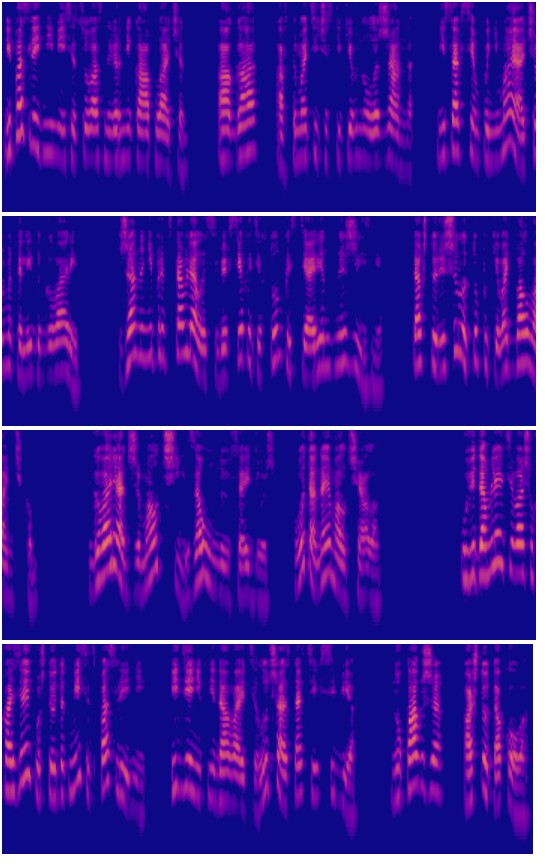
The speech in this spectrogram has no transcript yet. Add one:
И последний месяц у вас наверняка оплачен. Ага, автоматически кивнула Жанна, не совсем понимая, о чем это Лида говорит. Жанна не представляла себе всех этих тонкостей арендной жизни, так что решила тупо кивать болванчиком. Говорят же, молчи, за умную сойдешь. Вот она и молчала. Уведомляйте вашу хозяйку, что этот месяц последний, и денег не давайте, лучше оставьте их себе. Но как же... А что такого?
